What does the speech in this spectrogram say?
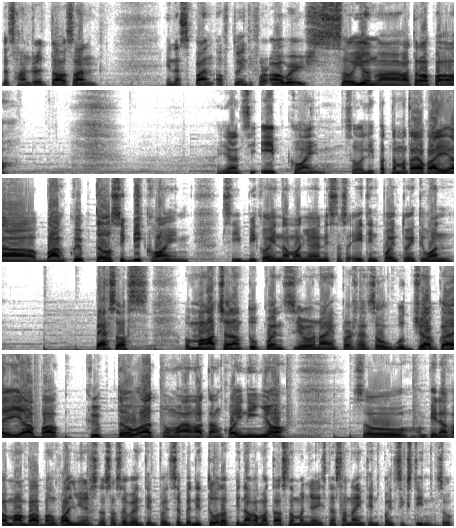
that's 100,000 in a span of 24 hours so yun mga katropa oh Ayan, si ApeCoin. So, lipat naman tayo kay uh, BAM Crypto, si Bitcoin. Si Bitcoin naman ngayon is nasa 18.21 pesos. Umangat siya ng 2.09%. So, good job kay uh, Crypto at umaangat ang coin ninyo. So, ang pinakamababang value niya is nasa 17.72 at ang pinakamataas naman niya is nasa 19.16. So,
